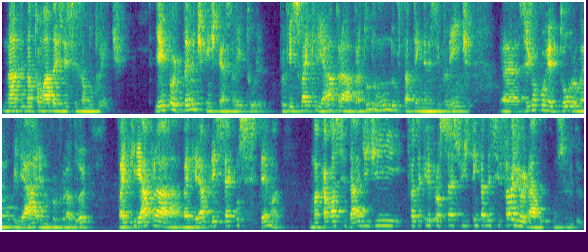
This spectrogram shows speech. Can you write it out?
na, na tomada de decisão do cliente. E é importante que a gente tenha essa leitura, porque isso vai criar para todo mundo que está atendendo esse cliente, é, seja um corretor, uma imobiliária, um procurador, vai criar para vai criar para esse ecossistema uma capacidade de fazer aquele processo de tentar decifrar a jornada do consumidor,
